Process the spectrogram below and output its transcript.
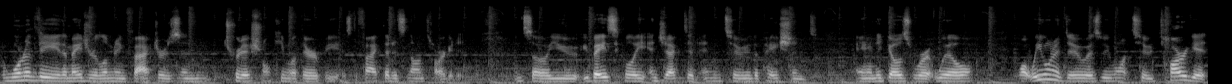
One of the, the major limiting factors in traditional chemotherapy is the fact that it's non-targeted. And so you, you basically inject it into the patient and it goes where it will. What we want to do is we want to target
